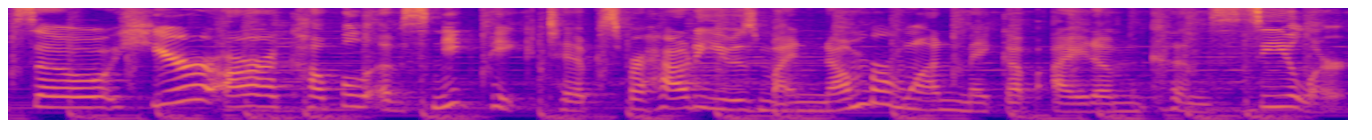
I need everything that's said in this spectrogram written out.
So here are a couple of sneak peek tips for how to use my number one makeup item, concealer.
